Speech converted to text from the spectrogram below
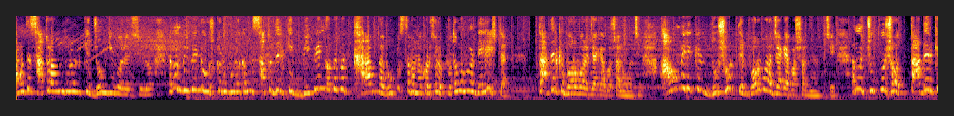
আমাদের ছাত্র আন্দোলনকে জঙ্গি বলেছিল এবং বিভিন্ন উস্কানিমূলক এবং ছাত্রদেরকে বিভিন্নভাবে খারাপভাবে উপস্থাপনা করেছিল, প্রথম ডেলি স্টার তাদেরকে বড় বড় জায়গায় বসানো হচ্ছে। আওয়ামী লীগের দূষরদের বড় বড় জায়গায় বসানো হচ্ছে। এবং চুপ্প তাদেরকে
